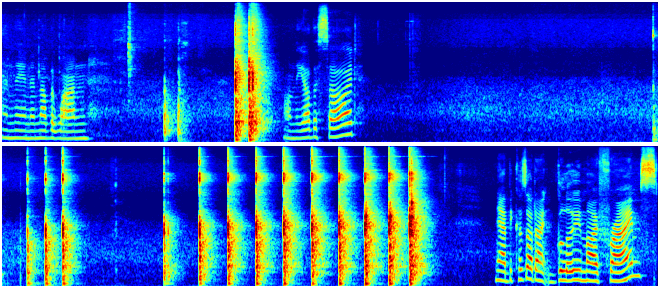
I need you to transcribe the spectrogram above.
And then another one on the other side. Now because I don't glue my frames,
